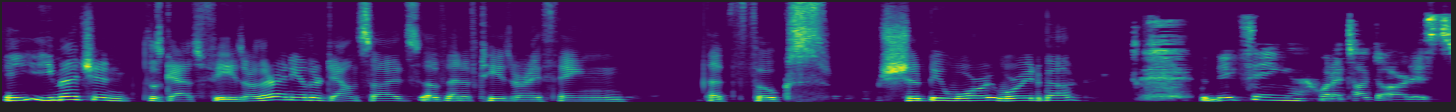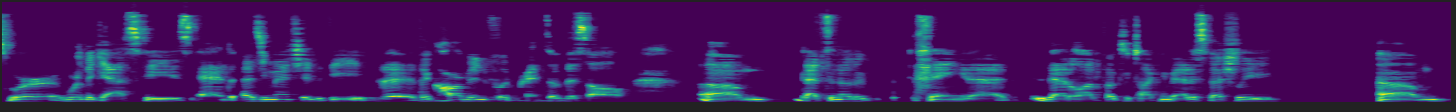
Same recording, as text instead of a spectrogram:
You mentioned those gas fees. Are there any other downsides of NFTs or anything that folks should be wor- worried about? The big thing when I talked to artists were were the gas fees, and as you mentioned, the the, the carbon footprint of this all. Um, that's another thing that that a lot of folks are talking about, especially um,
